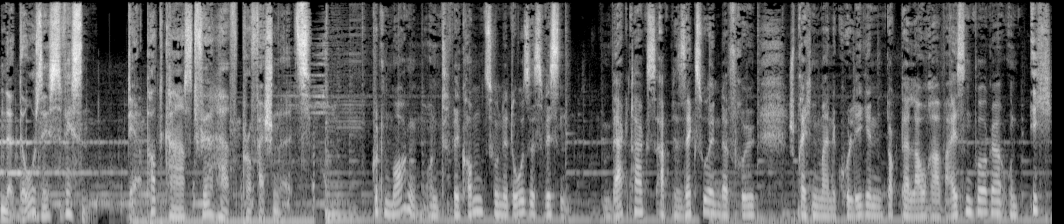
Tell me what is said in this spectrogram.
Ne Dosis Wissen, der Podcast für Health Professionals. Guten Morgen und willkommen zu Ne Dosis Wissen. Werktags ab 6 Uhr in der Früh sprechen meine Kollegin Dr. Laura Weißenburger und ich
